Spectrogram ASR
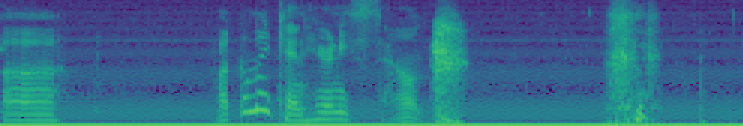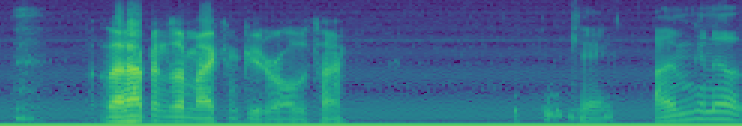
Uh. How come I can't hear any sound? That happens on my computer all the time. okay, I'm gonna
